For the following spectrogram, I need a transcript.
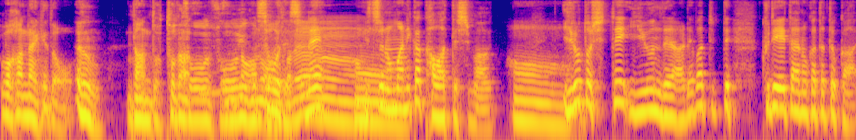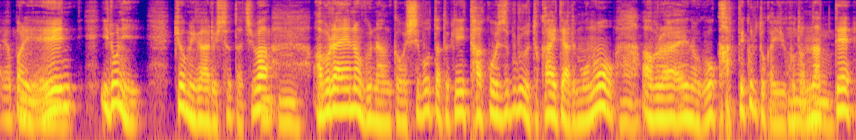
わかんないけど、うん。何度とだそうそういうことそうですね。うん。いつの間にか変わってしまう。はあ色として言うんであればって言って、クリエイターの方とか、やっぱり永遠色に興味がある人たちは、油絵の具なんかを絞った時にターコイズブルーと書いてあるものを、油絵の具を買ってくるとかいうことになって、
